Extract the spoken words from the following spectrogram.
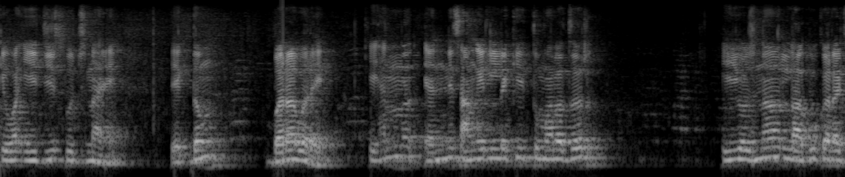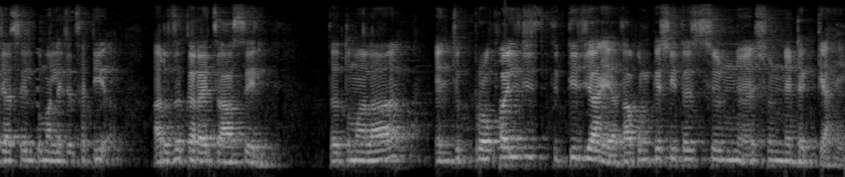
किंवा ही जी सूचना आहे एकदम बराबर आहे. की ह्यांना यांनी सांगितलेलं की तुम्हाला जर ही योजना लागू करायची असेल तुम्हाला याच्यासाठी अर्ज करायचा असेल तर तुम्हाला यांची प्रोफाईलची स्थिती जी आहे आता आपण कशी तर शून्य शून्य टक्के आहे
